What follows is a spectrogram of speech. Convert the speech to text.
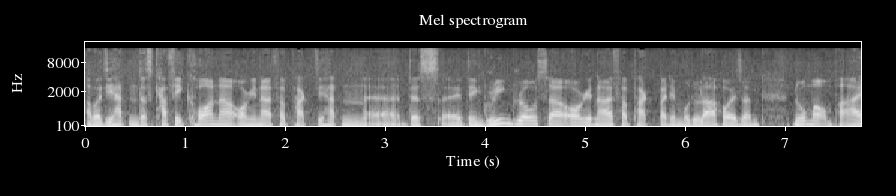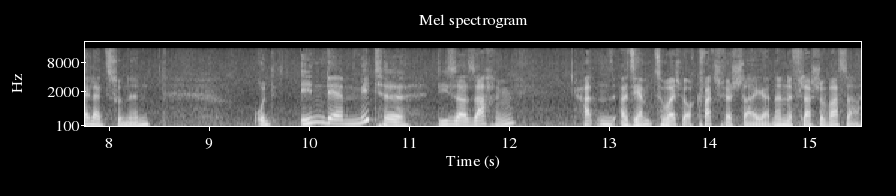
Aber die hatten das Café Corner original verpackt, die hatten äh, das, äh, den Greengrocer original verpackt bei den Modularhäusern, nur mal um ein paar Highlights zu nennen. Und in der Mitte dieser Sachen hatten, also sie haben zum Beispiel auch Quatsch versteigert, ne? eine Flasche Wasser.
